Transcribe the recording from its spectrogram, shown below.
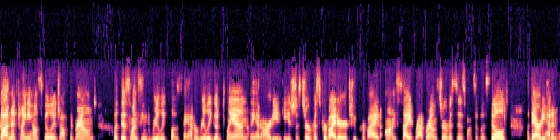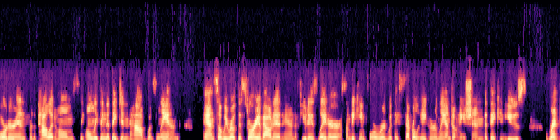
gotten a tiny house village off the ground. But this one seemed really close. They had a really good plan. They had already engaged a service provider to provide on site wraparound services once it was built. They already had an order in for the pallet homes. The only thing that they didn't have was land. And so we wrote this story about it. And a few days later, somebody came forward with a several acre land donation that they can use rent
